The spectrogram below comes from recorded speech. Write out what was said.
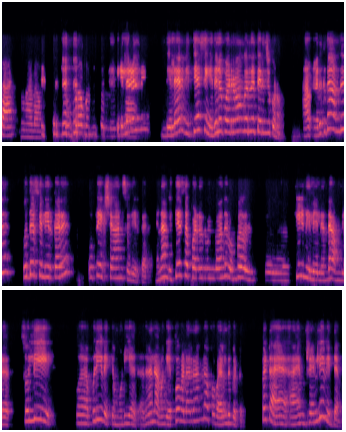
தேங்க்ஸ் மேடம். எல்லாருமே எல்லாரும் வித்தியாசம் எதுல படுறோங்கிறத தெரிஞ்சுக்கணும். அதுக்குதான் வந்து புத்தர் சொல்லியிருக்காரு உபேக்ஷான்னு சொல்லியிருக்காரு. ஏன்னா வித்தியாசப்படுறவங்க வந்து ரொம்ப கீழ்நிலையில இருந்து அவங்கள சொல்லி புரிய வைக்க முடியாது. அதனால அவங்க எப்ப வளர்றாங்களோ அப்ப வளர்ந்துக்கட்டும். But I am friendly with them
